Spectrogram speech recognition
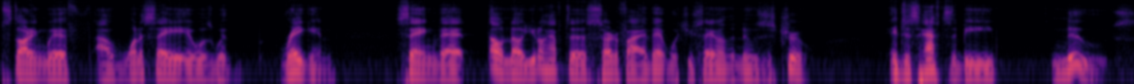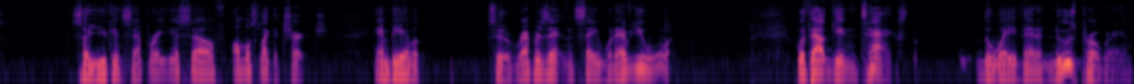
starting with, I want to say it was with Reagan, saying that, oh, no, you don't have to certify that what you say on the news is true. It just has to be news. So you can separate yourself almost like a church and be able to represent and say whatever you want without getting taxed the way that a news program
